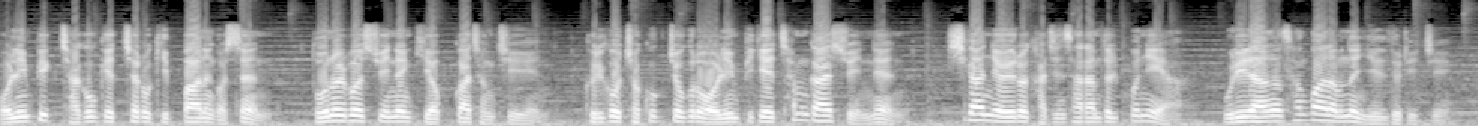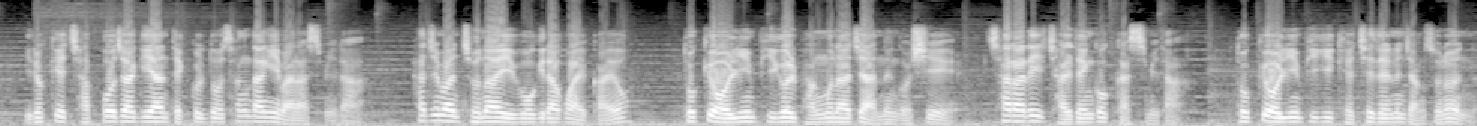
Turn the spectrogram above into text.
올림픽 자국 개최로 기뻐하는 것은 돈을 벌 수 있는 기업과 정치인, 그리고 적극적으로 올림픽에 참가할 수 있는 시간 여유를 가진 사람들 뿐이야. 우리랑은 상관없는 일들이지. 이렇게 자포자기한 댓글도 상당히 많았습니다. 하지만 전화위복이라고 할까요? 도쿄 올림픽을 방문하지 않는 것이 차라리 잘 된 것 같습니다. 도쿄 올림픽이 개최되는 장소는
